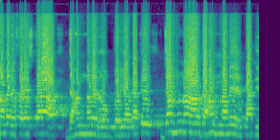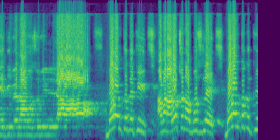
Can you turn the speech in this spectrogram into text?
নামের জাহান্নামের ফেরেশতারা জাহান্নামের রোগ দরিয়া তাকে জান্না জাহান্নামে পাঠিয়ে দিবে, নাউজুবিল্লাহ। বলেন তো দেখি, আমার আলোচনা বুঝলে, বলেন তো দেখি,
